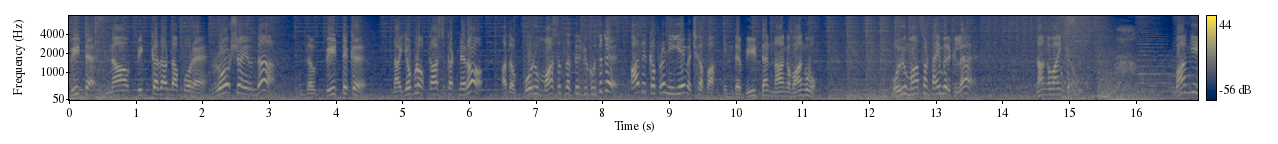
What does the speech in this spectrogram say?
வீட்டை நான் விற்க தான்டா போறேன். ரோஷம் இருந்தா இந்த வீட்டுக்கு நான் எவ்வளவு காசு கட்டினேனோ அத ஒரு மாசத்துல திருப்பி கொடுத்துட்டு அதுக்கப்புறம் நீயே வச்சுக்கப்பா. இந்த வீட்டை நாங்க வாங்குவோம். ஒரு மாசம் டைம் இருக்குல்ல? நாங்க வாங்கிக்கிறோம். வாங்கி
